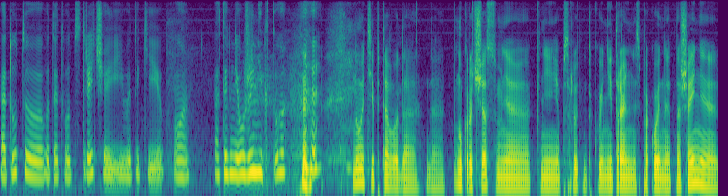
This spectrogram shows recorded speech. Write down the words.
А тут э, вот эта вот встреча, и вы такие, о, а ты мне уже никто. Ну, типа того, да, да. Ну, короче, сейчас у меня к ней абсолютно такое нейтральное, спокойное отношение.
